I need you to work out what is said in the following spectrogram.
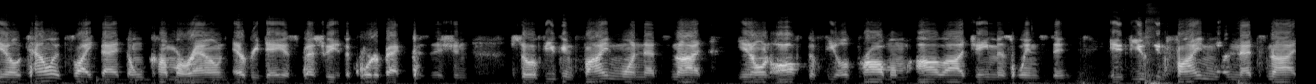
you know, talents like that don't come around every day, especially at the quarterback position. So if you can find one that's not, you know, an off the field problem a la Jameis Winston, if you can find one that's not,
